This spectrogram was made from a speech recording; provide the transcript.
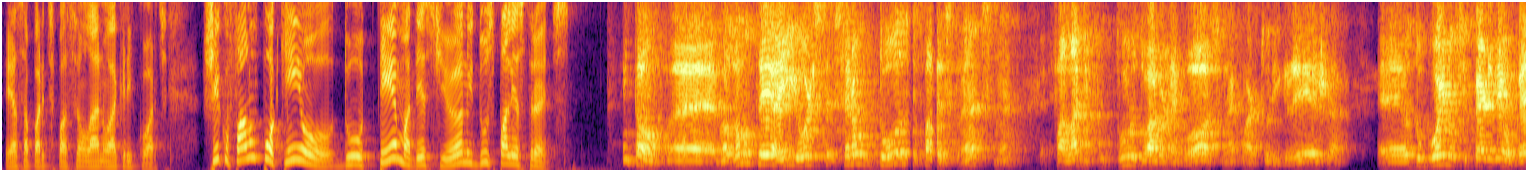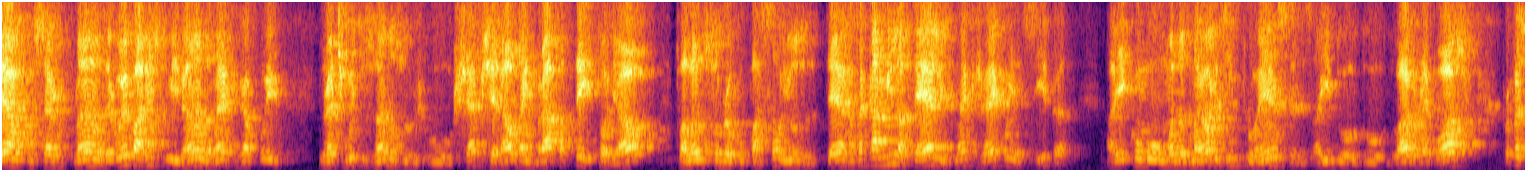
essa participação lá no Acricorte. Chico, fala um pouquinho do tema deste ano e dos palestrantes. Então, é, nós vamos ter aí, hoje serão 12 palestrantes, né? Falar de futuro do agronegócio, né? Com Arthur Igreja, é, do Boi Não Se Perde o Berro, com Sérgio Planzer, o Evaristo Miranda, né, que já foi durante muitos anos o, o chefe-geral da Embrapa Territorial, falando sobre ocupação e uso de terras, a Camila Teles, né, que já é conhecida aí como uma das maiores influências aí do, do, do agronegócio,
